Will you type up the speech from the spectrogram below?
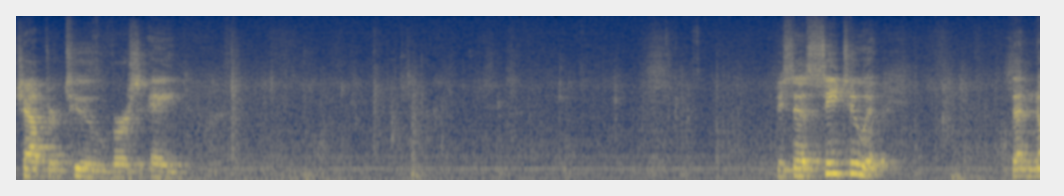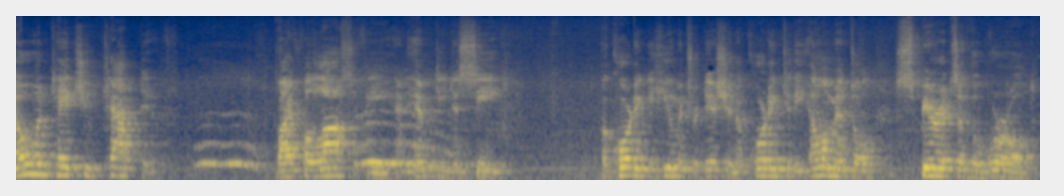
chapter 2, verse 8. He says, See to it that no one takes you captive by philosophy and empty deceit, according to human tradition, according to the elemental spirits of the world,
